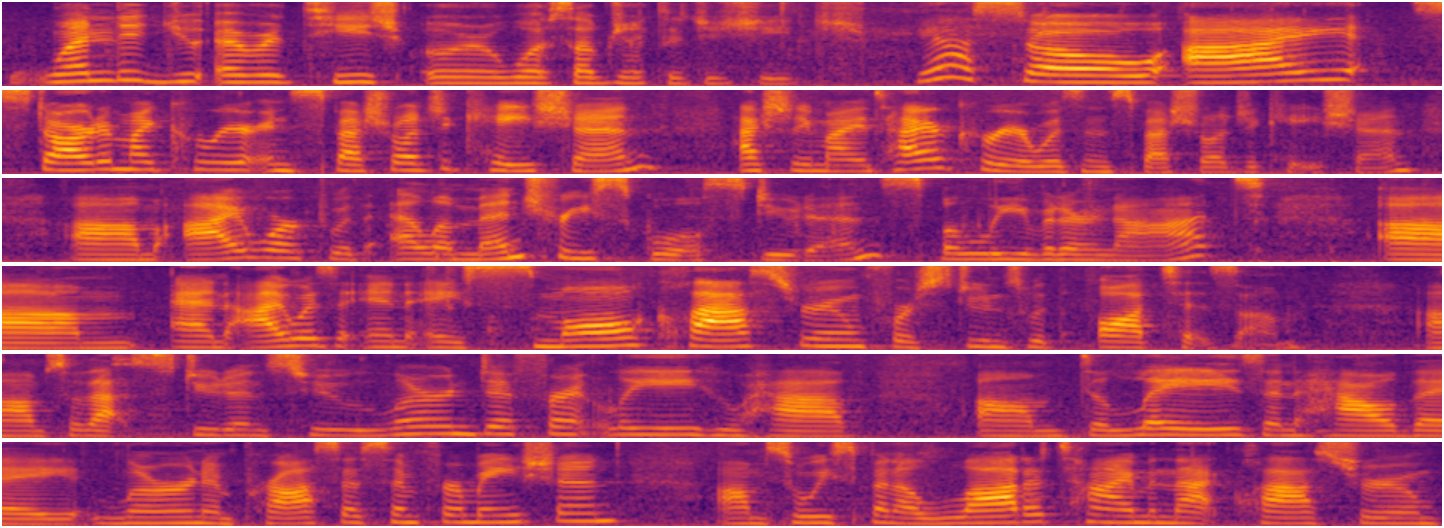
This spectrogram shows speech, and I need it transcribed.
when did you ever teach, or what subject did you teach? Yeah, so I started my career in special education. Actually, my entire career was in special education. Um, I worked with elementary school students, believe it or not. Um, and I was in a small classroom for students with autism. Um, so that's students who learn differently, who have um, delays in how they learn and process information. Um, so we spent a lot of time in that classroom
